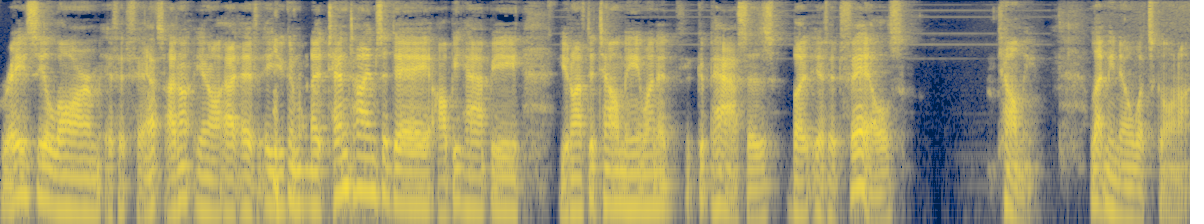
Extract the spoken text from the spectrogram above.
Raise the alarm if it fails. Yep. I don't, you know, if you can run it 10 times a day, I'll be happy. You don't have to tell me when it passes, but if it fails, tell me. Let me know what's going on.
